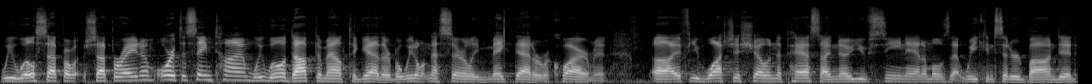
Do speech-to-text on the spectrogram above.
we will separ separate them, or at the same time, we will adopt them out together, but we don't necessarily make that a requirement. Uh, if you've watched this show in the past, I know you've seen animals that we considered bonded,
